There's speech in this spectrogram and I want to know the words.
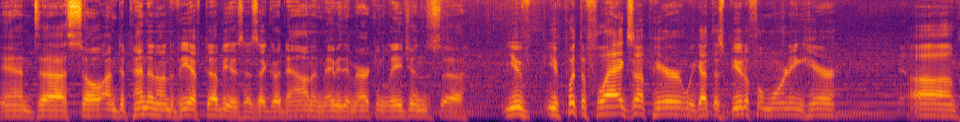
And uh, so I'm dependent on the VFWs as I go down and maybe the American Legions. Uh, you've, you've put the flags up here. We got this beautiful morning here. Um,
